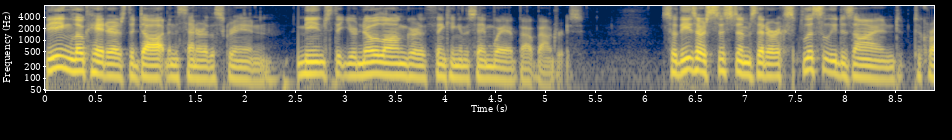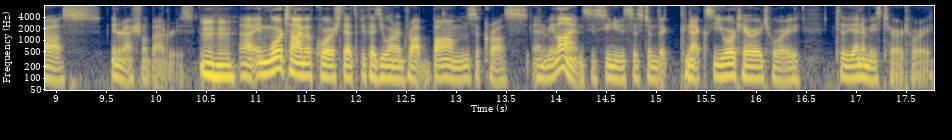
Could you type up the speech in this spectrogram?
being located as the dot in the center of the screen means that you're no longer thinking in the same way about boundaries. So these are systems that are explicitly designed to cross international boundaries. Mm-hmm. Uh, in wartime, of course, that's because you want to drop bombs across enemy lines. So you need a system that connects your territory to the enemy's territory.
